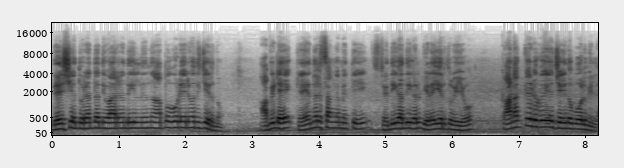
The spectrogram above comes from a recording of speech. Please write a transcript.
ദേശീയ ദുരന്ത നിവാരണ നിധിയിൽ നിന്ന് നാൽപ്പത് കോടി അനുവദിച്ചിരുന്നു. അവിടെ കേന്ദ്ര സംഘമെത്തി സ്ഥിതിഗതികൾ വിലയിരുത്തുകയോ കണക്കെടുക്കുകയോ ചെയ്തു പോലുമില്ല.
